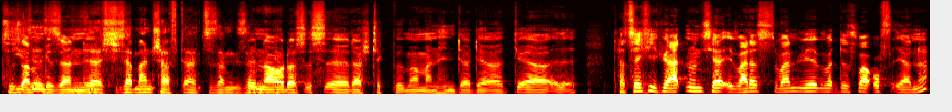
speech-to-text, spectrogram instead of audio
zusammengesandet. Dieser, dieser Mannschaft da zusammengesandt. Genau, Ja. das ist, äh, da steckt Böhmermann hinter, der, der, äh, tatsächlich, wir hatten uns ja, war das, waren wir, das war off-air, ne?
